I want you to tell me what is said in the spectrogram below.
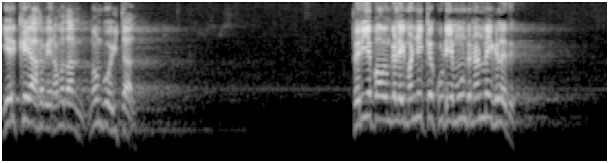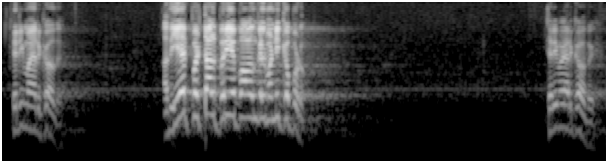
இயற்கையாகவே ரமதான் நோன்பு வைத்தால். பெரிய பாவங்களை மன்னிக்கக்கூடிய மூன்று நன்மைகள் அது தெரியுமா இருக்காது. அது ஏற்பட்டால் பெரிய பாவங்கள் மன்னிக்கப்படும். தெரியுமா இருக்காது?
